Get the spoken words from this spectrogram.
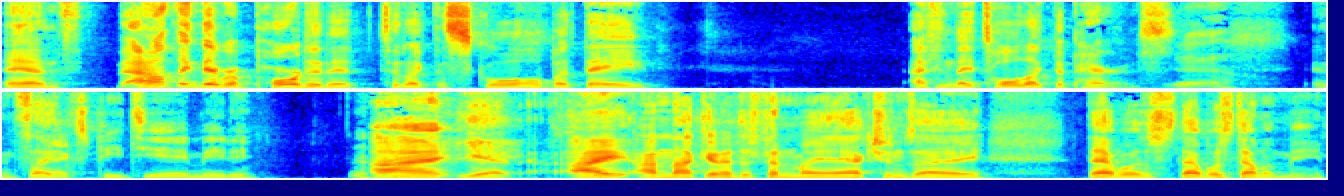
and I don't think they reported it to like the school, but they, I think they told like the parents, Yeah. and it's like Next PTA meeting. I yeah I I'm not gonna defend my actions. I that was that was dumb of me.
